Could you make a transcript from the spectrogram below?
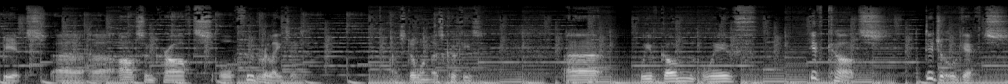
be it uh, uh, arts and crafts or food related. I still want those cookies. Uh, we've gone with gift cards, digital gifts.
